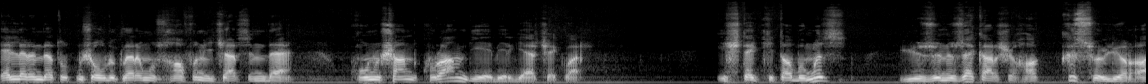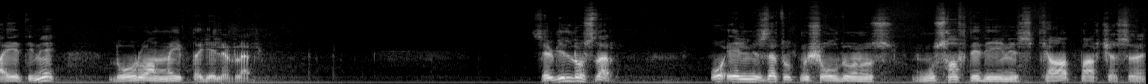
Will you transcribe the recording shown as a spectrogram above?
ellerinde tutmuş oldukları mushafın içerisinde konuşan Kur'an diye bir gerçek var. İşte kitabımız yüzünüze karşı hakkı söylüyor ayetini doğru anlayıp da gelirler. Sevgili dostlar, o elinizde tutmuş olduğunuz mushaf dediğiniz kağıt parçası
